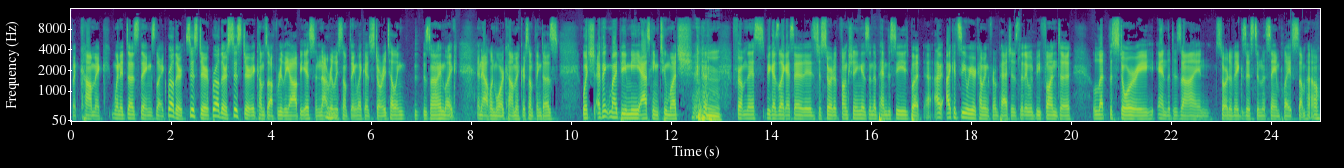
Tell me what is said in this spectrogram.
the comic when it does things like brother sister brother sister it comes off really obvious and not mm-hmm. really something like a storytelling design like an alan moore comic or something does which i think might be me asking too much mm. from this because like i said it is just sort of functioning as an appendices but I, I could see where you're coming from patches that it would be fun to let the story and the design sort of exist in the same place somehow.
